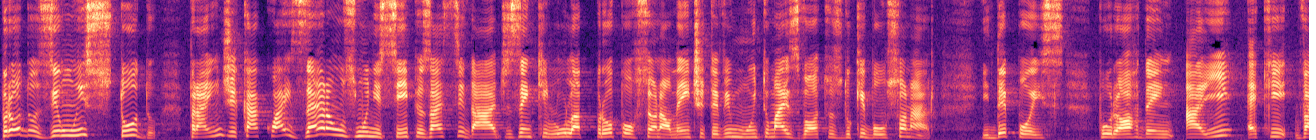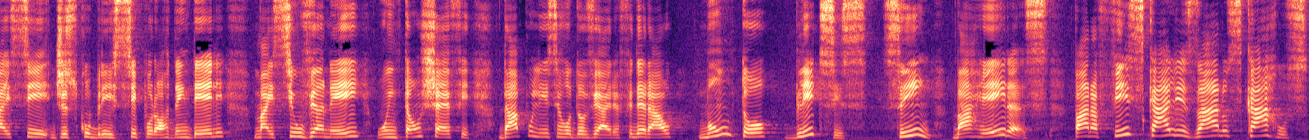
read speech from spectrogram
produziu um estudo para indicar quais eram os municípios, as cidades em que Lula proporcionalmente teve muito mais votos do que Bolsonaro. E depois por ordem aí é que vai se descobrir se por ordem dele, mas Silvianei, o então chefe da Polícia Rodoviária Federal, montou blitzes, sim, barreiras para fiscalizar os carros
